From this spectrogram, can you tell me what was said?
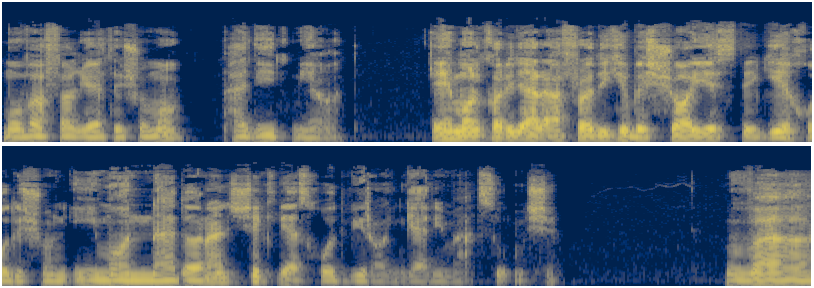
موفقیت شما پدید میاد. اهمالکاری در افرادی که به شایستگی خودشون ایمان ندارن شکلی از خود ویرانگری محسوب میشه. و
